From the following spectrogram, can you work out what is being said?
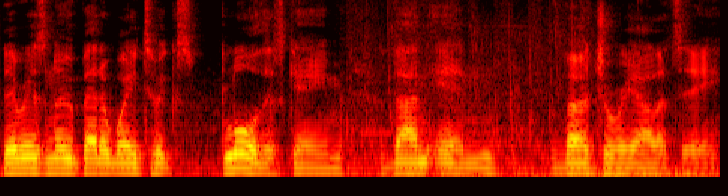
there is no better way to explore this game than in virtual reality.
